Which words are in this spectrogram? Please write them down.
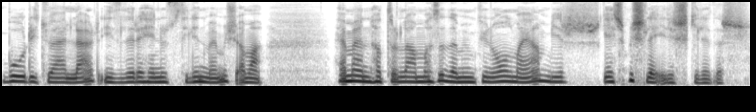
bu ritüeller izleri henüz silinmemiş ama hemen hatırlanması da mümkün olmayan bir geçmişle ilişkilidir.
